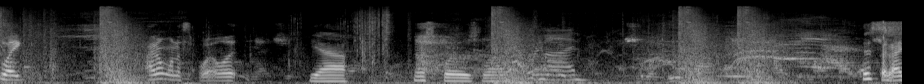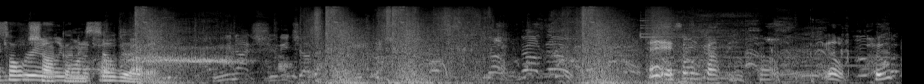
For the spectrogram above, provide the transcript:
Like, I don't want to spoil it. Yeah. No spoilers allowed. That was mine. This But I assault really shotgun is so good. Can we not shoot each other? No, no, no! Hey, someone got me. Oh, you little poop.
